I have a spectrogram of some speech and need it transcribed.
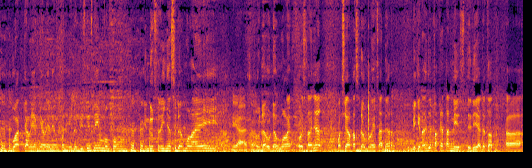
buat kalian-kalian yang punya ide bisnis nih mumpung industrinya sudah mulai Iya, sama udah udah mulai oh istilahnya masyarakat sudah mulai sadar bikin aja paketan dis jadi ada tot uh,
